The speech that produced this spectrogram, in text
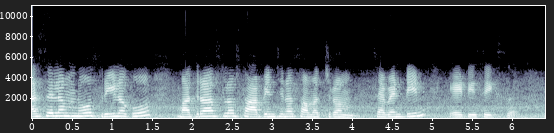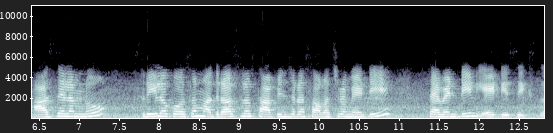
ఆశలంను స్త్రీలకు మద్రాసులో స్థాపించిన సంవత్సరం సెవెంటీన్ ఎయిటీ సిక్స్. ఆశలంను స్త్రీల కోసం మద్రాసులో స్థాపించిన సంవత్సరం ఏంటి? Seventeen eighty six.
